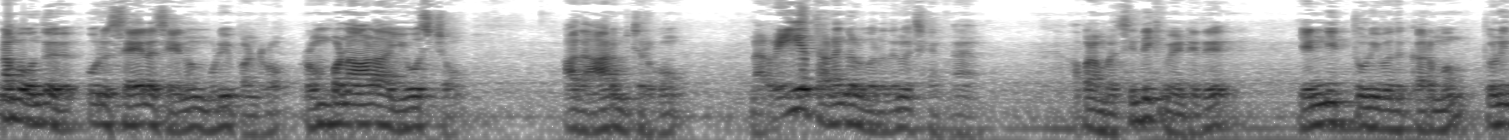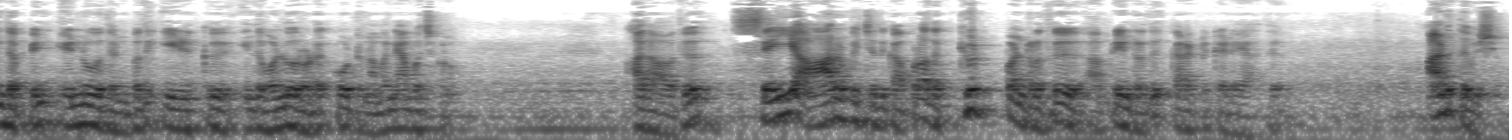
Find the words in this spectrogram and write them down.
நம்ம வந்து ஒரு செயலை செய்யணும்னு முடிவு பண்ணுறோம் ரொம்ப நாளாக யோசித்தோம் அதை ஆரம்பிச்சிருக்கோம். நிறைய தடங்கள் வருதுன்னு வச்சுக்கோங்களேன். அப்போ நம்ம சிந்திக்க வேண்டியது எண்ணி துணிவது கர்மம் துணிந்த பின் எண்ணுவது என்பது இழுக்கு. இந்த வள்ளுவரோட கோட்டு நம்ம ஞாபகம் வச்சுக்கணும். அதாவது செய்ய ஆரம்பிச்சதுக்கு அப்புறம் அதை கியூட் பண்றது அப்படின்றது கரெக்ட் கிடையாது. அடுத்த விஷயம்.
